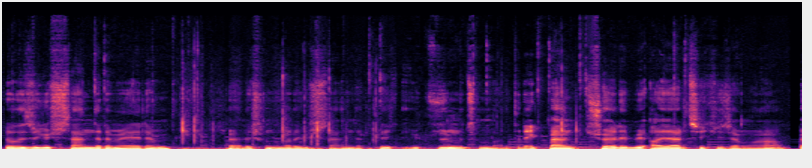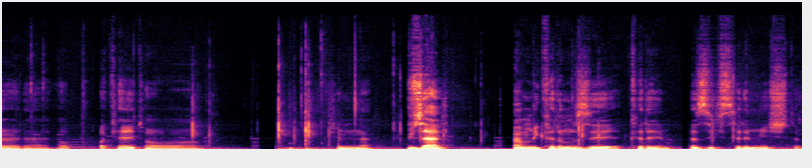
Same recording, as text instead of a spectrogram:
Kılıcı güçlendirmeyelim. Şöyle şunları güçlendirdik. 3 zümrütüm var. Direkt ben şöyle bir ayar çekeceğim ha. Böyle hop. Okey to. Şimdi. Güzel. Ben bir kırmızıyı kırayım. Hız iksirimi içtim.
